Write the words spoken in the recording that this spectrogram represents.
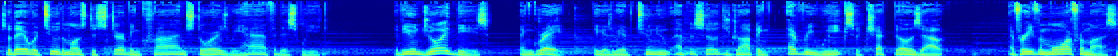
So, there were two of the most disturbing crime stories we have for this week. If you enjoyed these, then great, because we have two new episodes dropping every week, so check those out. And for even more from us,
